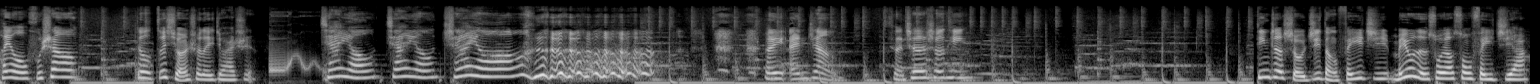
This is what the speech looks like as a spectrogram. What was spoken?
欢迎浮生，对我最喜欢说的一句话是：加油，加油，加油！欢迎安酱，小车的收听。盯着手机等飞机，没有人说要送飞机啊。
